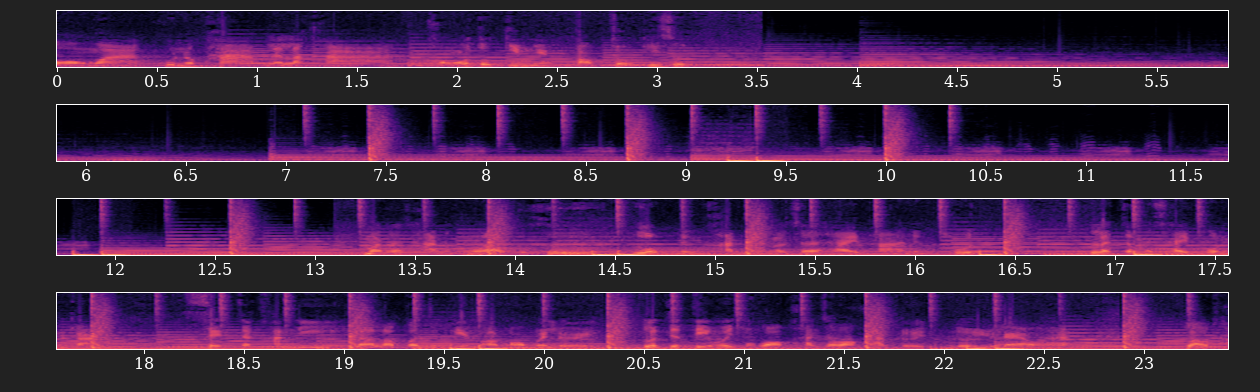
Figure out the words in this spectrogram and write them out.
มองว่าคุณภาพและราคาของออโตกิมเนี่ยตอบโจทย์ที่สุดมาตรฐานของเราก็คือรถหนึ่งคันเนี่ยเราจะใช้ผ้าหนึ่งชุด และจะไม่ใช้ปนกัน เสร็จจากคันนี้แล้วเราก็จะเปลี่ยนหลอดออกไปเลย เราจะเตรียมไว้เฉพาะคันเฉพาะคันโดยโดยอยู่แล้วฮะเราท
